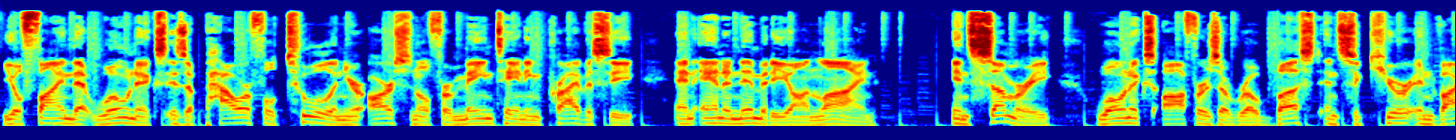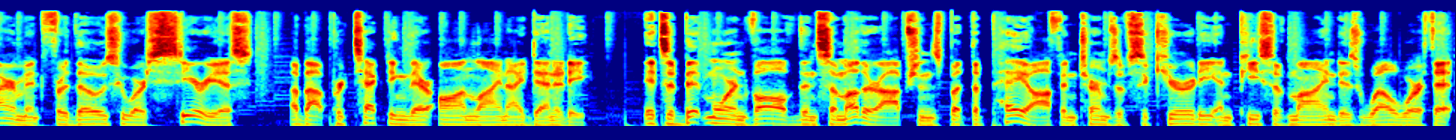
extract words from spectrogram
you'll find that Whonix is a powerful tool in your arsenal for maintaining privacy and anonymity online. In summary, Whonix offers a robust and secure environment for those who are serious about protecting their online identity. It's a bit more involved than some other options, but the payoff in terms of security and peace of mind is well worth it.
